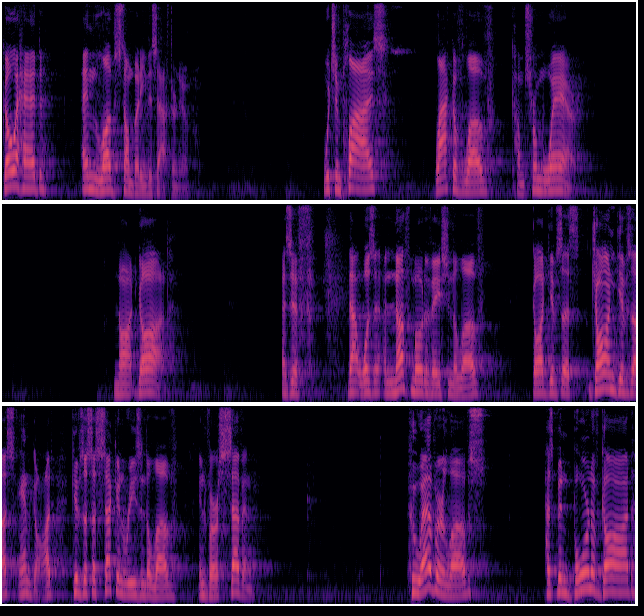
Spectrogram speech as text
go ahead and love somebody this afternoon. Which implies lack of love comes from where? Not God. As if that wasn't enough motivation to love, God gives us, John gives us, and God gives us a second reason to love in verse 7. Whoever loves has been born of God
